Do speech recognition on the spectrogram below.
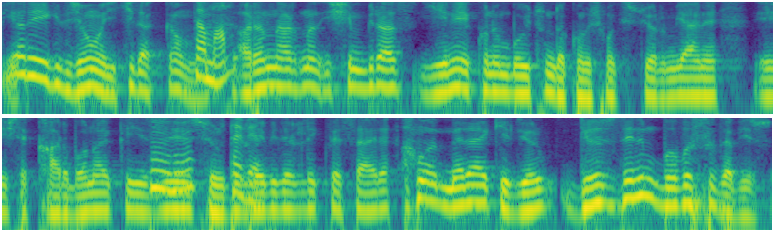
Bir araya gideceğim ama iki dakikam var. Tamam. Aranın ardından işin biraz yeni ekonomi boyutunda konuşmak istiyorum. Yani e, işte karbon ayak izi, sürdürülebilirlik vesaire. Ama merak ediyorum. Gözde'nin babası da bir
